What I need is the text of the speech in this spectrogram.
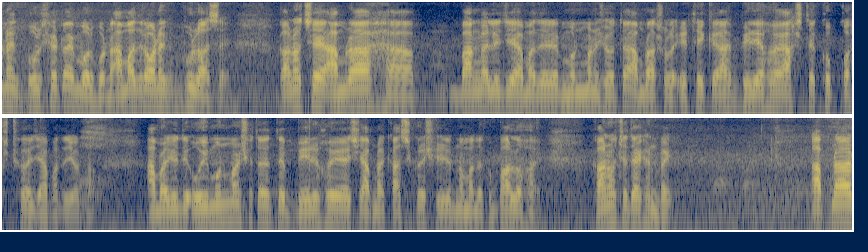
অনেক ভুল সেটা আমি বলব না। আমাদের অনেক ভুল আছে। কারণ হচ্ছে আমরা বাঙালি যে আমাদের মন মানসিকতা, আমরা আসলে এর থেকে বেরিয়ে হয়ে আসতে খুব কষ্ট হয়ে যায় আমাদের জন্য। আমরা যদি ওই মন মানসিকতাতে বের হয়ে এসে আমরা কাজ করি সেই জন্য আমাদের খুব ভালো হয়। কারণ হচ্ছে দেখেন ভাই, আপনার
